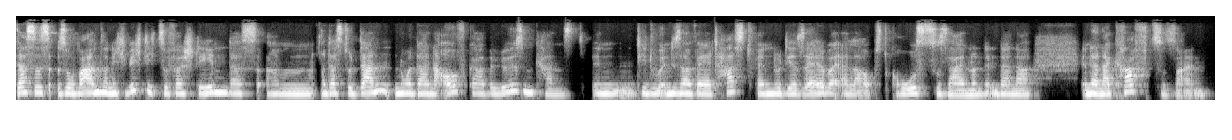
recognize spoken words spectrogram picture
das ist so wahnsinnig wichtig zu verstehen, dass, ähm, dass du dann nur deine Aufgabe lösen kannst, in, die du in dieser Welt hast, wenn du dir selber erlaubst, groß zu sein und in deiner, in deiner Kraft zu sein.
